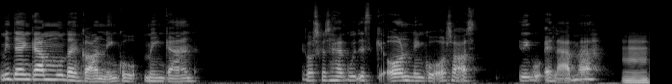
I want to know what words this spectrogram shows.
mitenkään muutenkaan niin kuin, minkään, koska sehän kuitenkin on niin kuin, osa niin kuin elämää. Mm.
